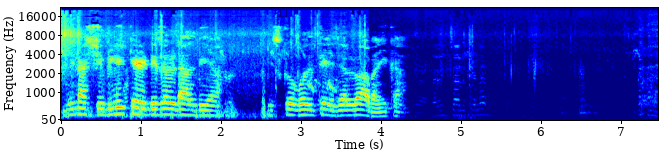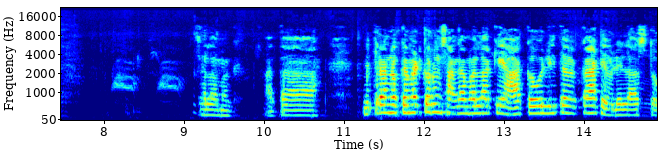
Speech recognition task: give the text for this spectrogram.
बिना शिबली के डीजल डाल दिया। इसको बोलते जलवा भाई का। चला मग। आता मित्रांनो कमेंट करून सांगा मला की हा कवली तर का ठेवलेला असतो?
